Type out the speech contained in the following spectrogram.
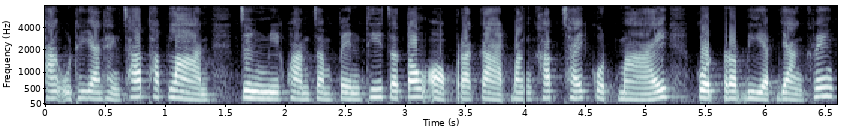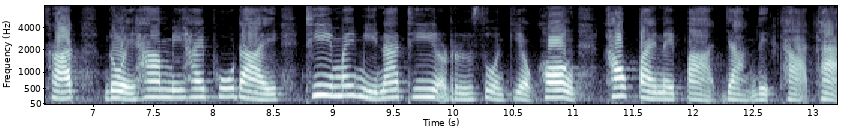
ทางอุทยานแห่งชาติทับลาน จึงมีความจำเป็นที่จะต้องออกประกาศบังคับใช้กฎหมาย กฎระเบียบอย่างเคร่งครัด โดยห้ามมิให้ผู้ใดที่ไม่มีหน้าที่หรือส่วนเกี่ยวข้องเข้าไปในป่าอย่างเด็ดขาดค่ะ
